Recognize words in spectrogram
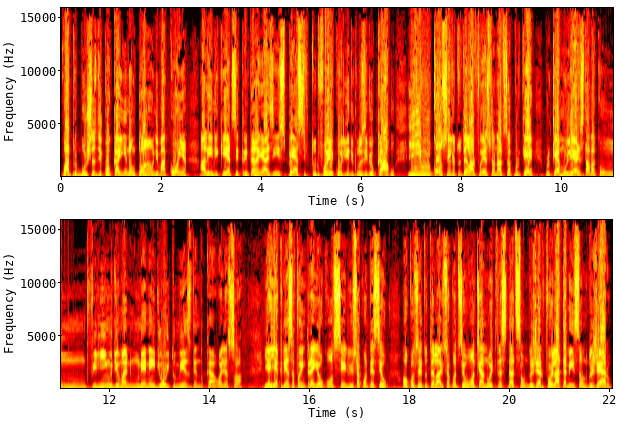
Quatro buchas de cocaína, um torrão de maconha, além de 530 reais em espécie, tudo foi recolhido, inclusive o carro. E um conselho tutelar foi acionado, sabe por quê? Porque a mulher estava com um filhinho de uma, um neném de oito meses dentro do carro, olha só. E aí a criança foi entregue ao conselho. Isso aconteceu ao conselho tutelar. Isso aconteceu ontem à noite na cidade de São Luís do Gero. Foi lá também em São Luís do Gero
